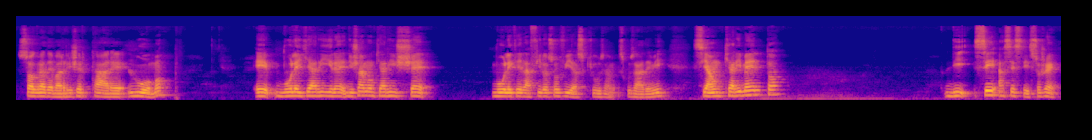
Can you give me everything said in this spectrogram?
Socrate va a ricercare l'uomo e vuole chiarire, diciamo chiarisce, vuole che la filosofia, scusa, scusatemi, sia un chiarimento di sé a se stesso, cioè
